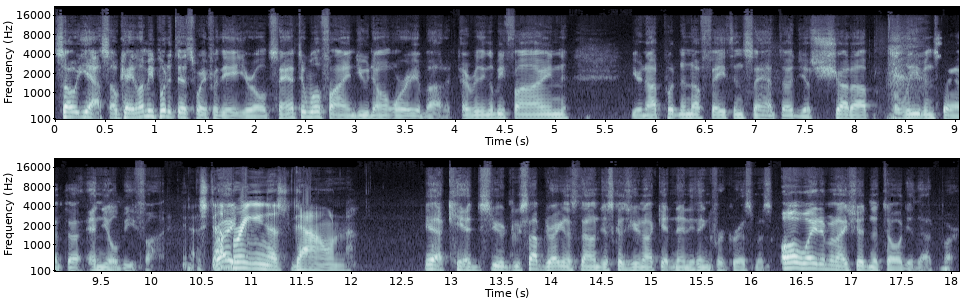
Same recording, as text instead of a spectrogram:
So, yes, okay, let me put it this way for the eight year old Santa will find you. Don't worry about it. Everything will be fine. You're not putting enough faith in Santa. Just shut up, believe in Santa, and you'll be fine. Yeah, Stop Right. bringing us down. Yeah, kids, you stop dragging us down just because you're not getting anything for Christmas. Oh, wait a minute. I shouldn't have told you that part.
